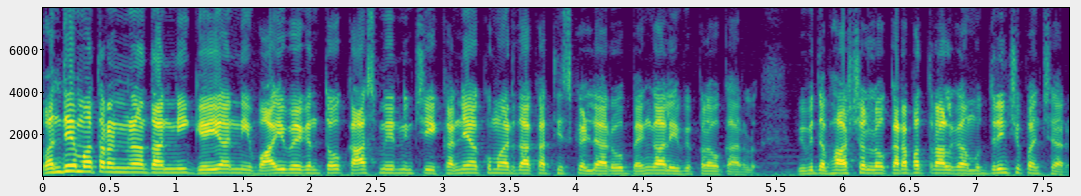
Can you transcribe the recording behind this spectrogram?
వందేమాతర నినాదాన్ని గేయాన్ని వాయువేగంతో కాశ్మీర్ నుంచి కన్యాకుమారి దాకా తీసుకెళ్ళారు బెంగాలీ విప్లవకారులు. వివిధ భాషల్లో కరపత్రాలుగా ముద్రించి పంచారు.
